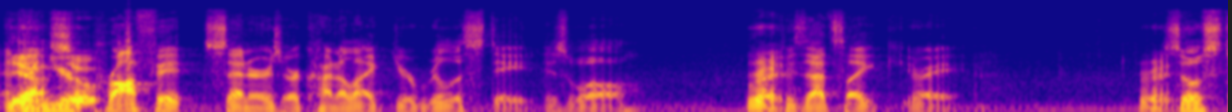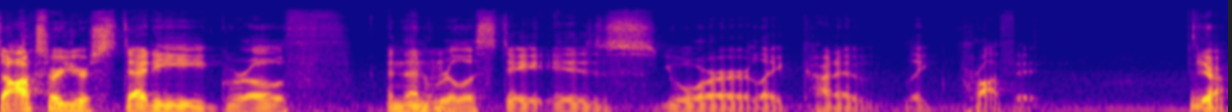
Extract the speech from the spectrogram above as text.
And yeah, then your so, profit centers are kind of like your real estate as well, right? Because that's like right, right. So stocks are your steady growth, and then mm-hmm. real estate is your like kind of like profit. Yeah.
